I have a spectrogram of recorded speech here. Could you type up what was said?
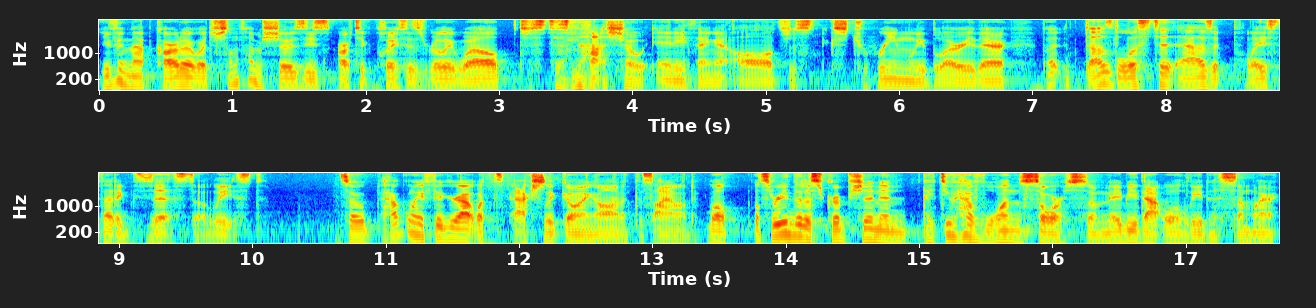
Even MapCarta, which sometimes shows these Arctic places really well, just does not show anything at all. It's just extremely blurry there, but it does list it as a place that exists at least. So, how can we figure out what's actually going on at this island? Well, let's read the description, and they do have one source, so maybe that will lead us somewhere.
